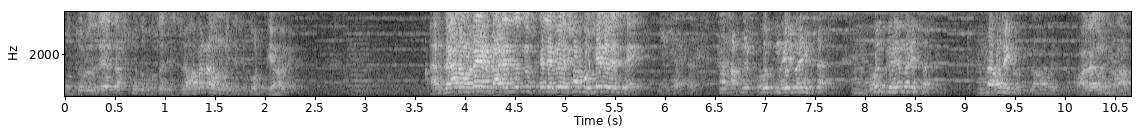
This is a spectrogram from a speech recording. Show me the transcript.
ও তুলে দিয়ে তার শুধু পুতো কিছু হবে না অন্য কিছু করতে হবে। আর যান ওদের বাড়িতে তো ছেলে মেয়ে সব বসে রয়েছে। জি স্যার স্যার। আপনি বহুত মেহরবানি স্যার। বহুত মেহরবানি স্যার। সালাম আলাইকুম। ওয়ালাইকুম সালাম।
